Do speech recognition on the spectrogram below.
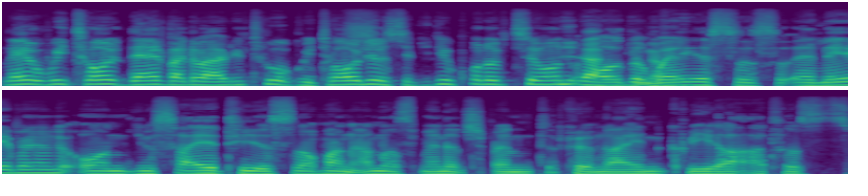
Nee, We Told, nee, bei der Agentur. We Told You ist die Videoproduktion, ja, All the genau. Way ist das äh, Label und Society ist nochmal ein anderes Management für nein queer Artists.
